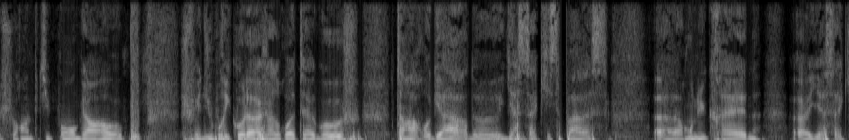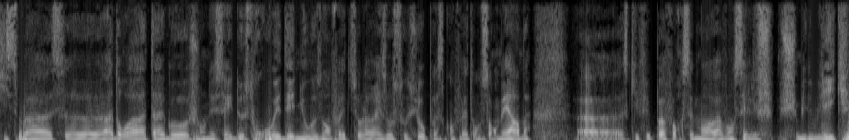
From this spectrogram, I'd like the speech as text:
je suis un petit peu en gain euh, je fais du bricolage à droite et à gauche putain regarde il y a ça qui se passe en Ukraine il y a ça qui se passe à droite à gauche on essaye de se trouver des news en fait sur les réseaux sociaux parce qu'en fait on s'emmerde ce qui fait pas forcément avancer les schmilblick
